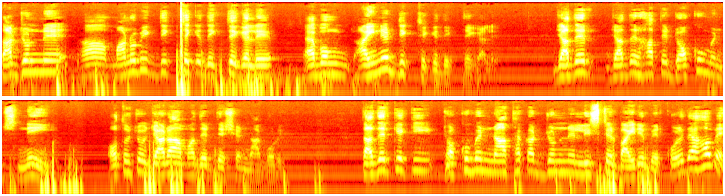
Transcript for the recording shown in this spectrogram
তার জন্যে মানবিক দিক থেকে দেখতে গেলে এবং আইনের দিক থেকে দেখতে গেলে, যাদের যাদের হাতে ডকুমেন্টস নেই, অথচ যারা আমাদের দেশের নাগরিক, তাদেরকে কি ডকুমেন্ট না থাকার জন্য লিস্টের বাইরে বের করে দেওয়া হবে?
